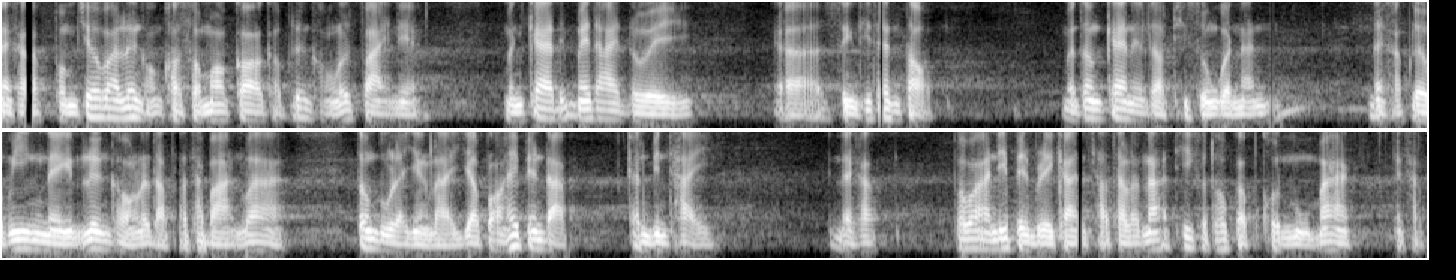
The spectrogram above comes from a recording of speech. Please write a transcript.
นะครับผมเชื่อว่าเรื่องของคอสมกกับเรื่องของรถไฟเนี่ยมันแก้ไม่ได้โดยเอ่อสิ่งที่ท่านตอบ มันต้องแก้ในระดับที่สูงกว่านั้นนะครับแล้วยิ่งในเรื่องของระดับรัฐบาลว่าต้องดูแลอย่างไร อย่าปล่อยให้เป็นแบบการบินไทยนะครับ เพราะว่าอันนี้เป็นบริการสาธารณะที่กระทบกับคนหมู่มากนะครับ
